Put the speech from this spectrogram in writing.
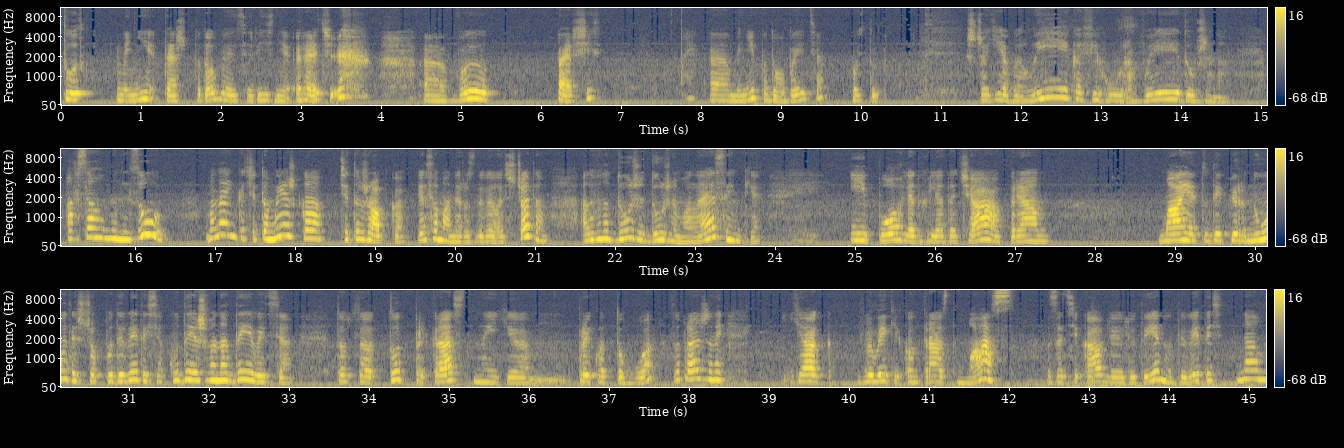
Тут мені теж подобаються різні речі. Е, в першій е, мені подобається ось тут, що є велика фігура, видовжена, а в самому низу маленька чи то мишка, чи то жабка. Я сама не роздивилась, що там, але воно дуже-дуже малесеньке. І погляд глядача прям має туди пірнути, щоб подивитися, куди ж вона дивиться. Тобто тут прекрасний ем, приклад того зображений, як великий контраст мас зацікавлює людину дивитись на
